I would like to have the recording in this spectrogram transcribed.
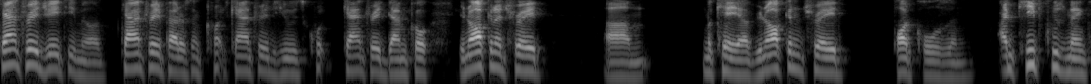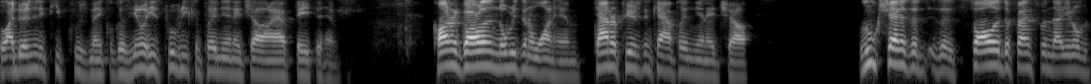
Can't trade JT Miller. Can't trade Pettersson. Can't trade Hughes. Can't trade Demko. You're not going to trade um, Mikheyev. You're not going to trade Podkolzin. I'd keep Kuzmenko. I'd do anything to keep Kuzmenko because you know he's proven he can play in the NHL, and I have faith in him. Conor Garland, nobody's to want him. Tanner Pearson can't play in the NHL. Luke Schenn is a is a solid defenseman that you know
